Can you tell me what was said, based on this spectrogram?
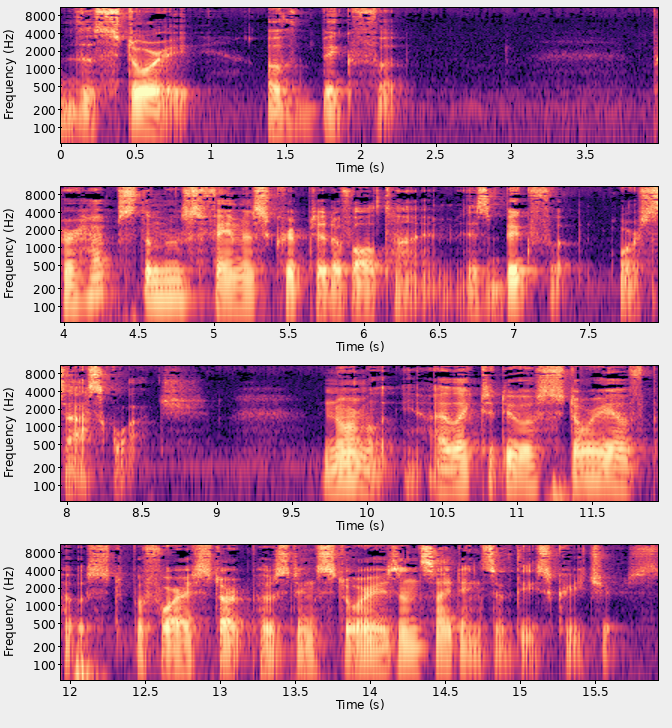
The Story of Bigfoot. Perhaps the most famous cryptid of all time is Bigfoot or Sasquatch. Normally, I like to do a story of post before I start posting stories and sightings of these creatures.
